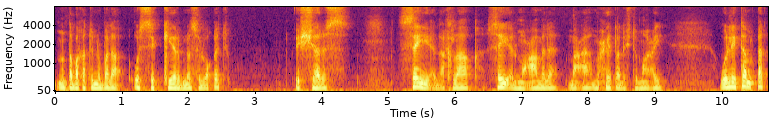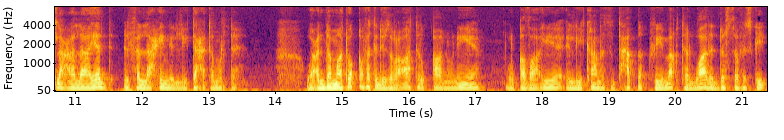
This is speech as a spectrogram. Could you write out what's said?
من طبقة النبلاء والسكير بنفس الوقت. الشرس سيء الأخلاق سيء المعاملة مع محيطه الاجتماعي واللي تم قتله على يد الفلاحين اللي تحت أمرته. وعندما توقفت الإجراءات القانونية والقضائية اللي كانت تتحقق في مقتل والد دوستوفسكي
